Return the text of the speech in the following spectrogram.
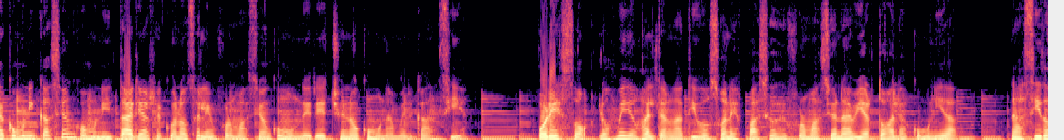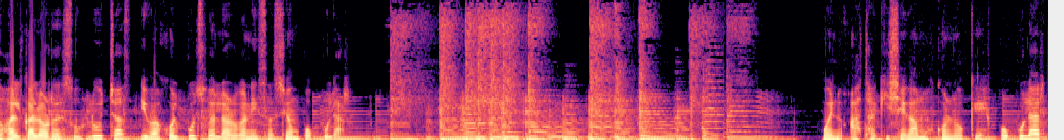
La comunicación comunitaria reconoce la información como un derecho y no como una mercancía. Por eso, los medios alternativos son espacios de formación abiertos a la comunidad, nacidos al calor de sus luchas y bajo el pulso de la organización popular. Bueno, hasta aquí llegamos con lo que es popular.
